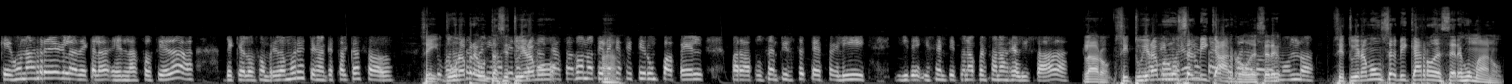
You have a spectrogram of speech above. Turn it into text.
que es una regla de que la- en la sociedad de que los hombres y las mujeres tengan que estar casados. Sí, una pregunta, si que tuviéramos- casado, no tiene Ajá. que existir un papel para tú sentirte feliz y, de- y sentirte una persona realizada. Claro, si tuviéramos un servicarro de seres... Si tuviéramos un servicarro de seres humanos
